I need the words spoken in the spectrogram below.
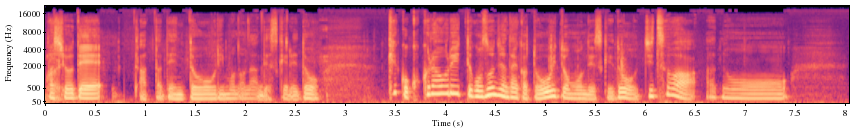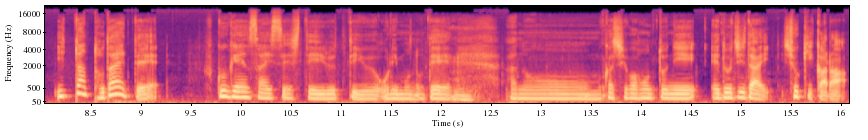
場所であった伝統織物なんですけれど、結構小倉織ってご存知じゃない方多いと思うんですけど、実はあのー一旦途絶えて復元再生しているっていう織物で、あのー昔は本当に江戸時代初期から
